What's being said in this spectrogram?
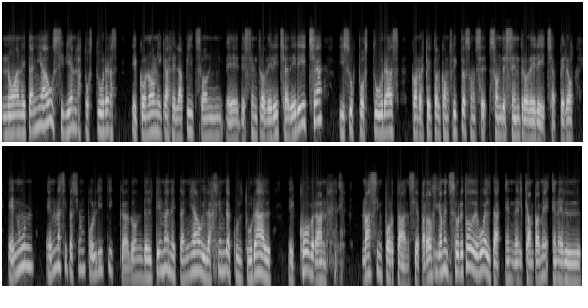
no a Netanyahu, si bien las posturas económicas de la PIT son eh, de centro derecha derecha y sus posturas con respecto al conflicto son, son de centro derecha, pero en, un, en una situación política donde el tema Netanyahu y la agenda cultural eh, cobran más importancia, paradójicamente, sobre todo de vuelta en el en el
